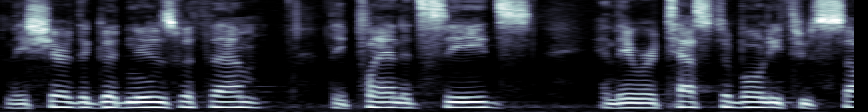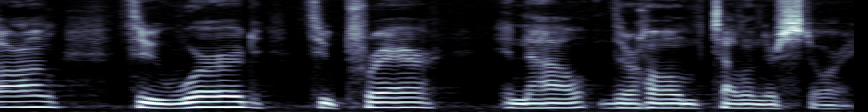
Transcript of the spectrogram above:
And they shared the good news with them. They planted seeds, and they were a testimony through song, through word, through prayer, and now they're home telling their story.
